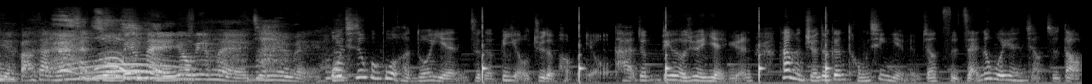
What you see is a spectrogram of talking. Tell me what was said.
片，把大家看左边美，右边美，正面美。我其实问过很多演这个 BL 剧的朋友，他就 BL 剧的演员，他们觉得跟同性演员比较自在。那我也很想知道，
